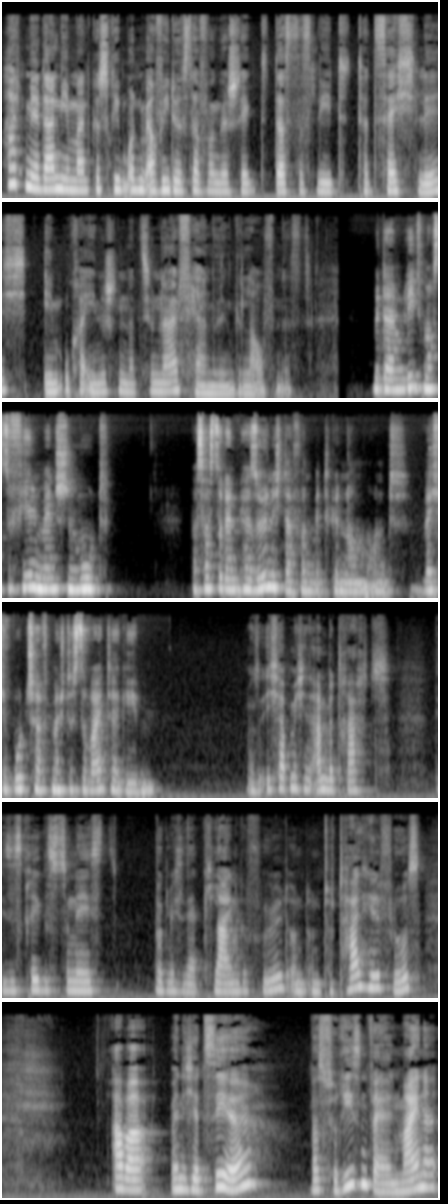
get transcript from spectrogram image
hat mir dann jemand geschrieben und mir auch Videos davon geschickt, dass das Lied tatsächlich im ukrainischen Nationalfernsehen gelaufen ist. Mit deinem Lied machst du vielen Menschen Mut. Was hast du denn persönlich davon mitgenommen und welche Botschaft möchtest du weitergeben? Also ich habe mich in Anbetracht dieses Krieges zunächst wirklich sehr klein gefühlt und, und total hilflos. Aber wenn ich jetzt sehe, was für Riesenwellen meine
